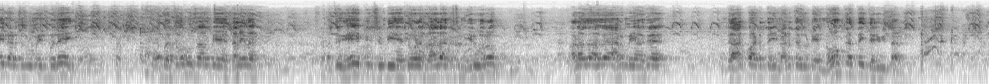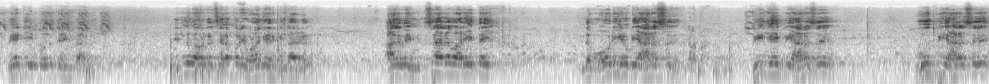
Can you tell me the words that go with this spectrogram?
ஏன் நடத்துகிறோம் என்பதை நம்ம தோமுசாவுடைய தலைவர் மற்றும் ஏஐடிசியுடைய தோழர் ராதாகிருஷ்ணன் இருவரும் அழகாக அருமையாக இந்த ஆர்ப்பாட்டத்தை நடத்துவதனுடைய நோக்கத்தை தெரிவித்தார்கள். பேட்டியின் போது தெரிவித்தார்கள். இன்னும் அவர்கள் சிறப்புரை வழங்க இருக்கின்றார்கள். ஆகவே மின்சார வாரியத்தை இந்த மோடியினுடைய அரசு பிஜேபி அரசு ஊபி அரசு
